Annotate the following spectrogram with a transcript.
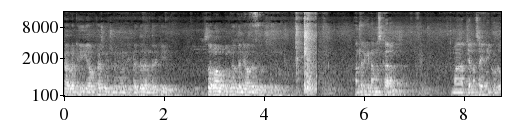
కాబట్టి ఈ అవకాశం ఇచ్చినటువంటి పెద్దలందరికీ సభాముఖంగా ధన్యవాదాలు తెలుసుకుంటున్నాను అందరికీ నమస్కారం. మా జన సైనికుడు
